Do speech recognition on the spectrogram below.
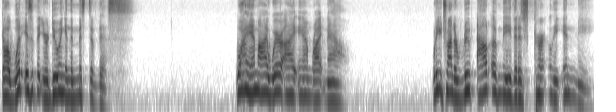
God, what is it that you're doing in the midst of this? Why am I where I am right now? What are you trying to root out of me that is currently in me?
